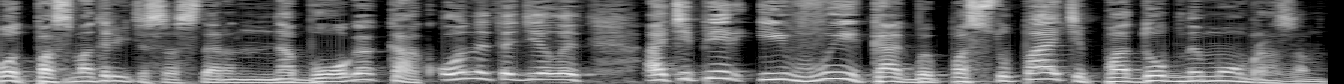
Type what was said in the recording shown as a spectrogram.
Вот посмотрите со стороны на Бога, как Он это делает, а теперь и вы как бы поступайте подобным образом.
